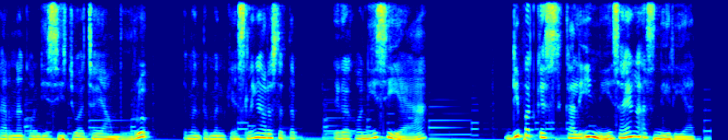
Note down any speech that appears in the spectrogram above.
karena kondisi cuaca yang buruk, teman-teman Kesling harus tetap jaga kondisi ya. Di podcast kali ini saya nggak sendirian.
